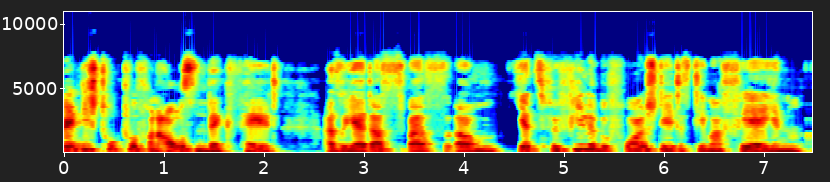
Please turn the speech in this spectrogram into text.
wenn die Struktur von außen wegfällt. Also ja, das, was ähm, jetzt für viele bevorsteht, das Thema Ferien,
